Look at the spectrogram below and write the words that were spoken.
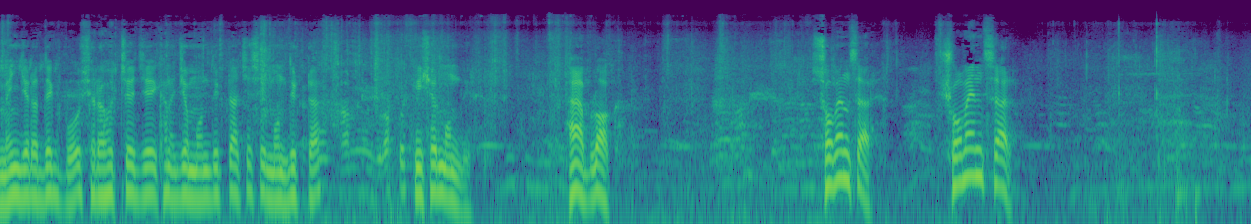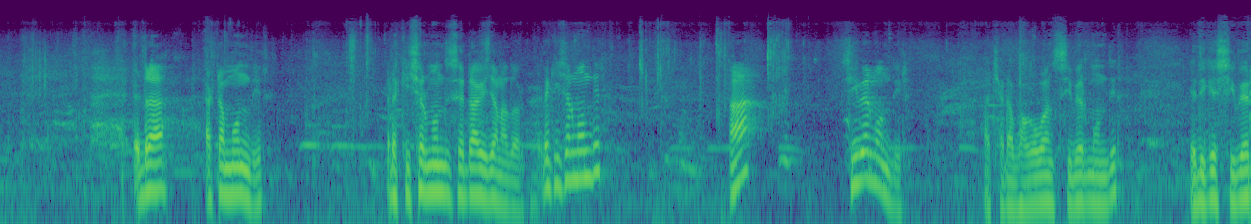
মেইন যেটা দেখব সেটা হচ্ছে যে এখানে যে মন্দিরটা আছে, সেই মন্দিরটা কিসের মন্দির? হ্যাঁ block Somen sir Somen sir. এটা একটা মন্দির। এটা কিসের মন্দির সেটা আগে জানা দরকার। এটা কিসের মন্দির? হ্যাঁ? শিবের মন্দির। আচ্ছা এটা ভগবান শিবের মন্দির। এদিকে শিবের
